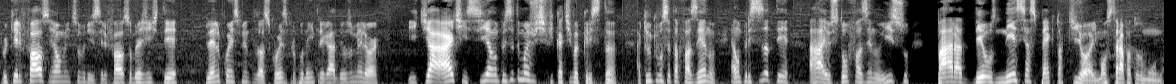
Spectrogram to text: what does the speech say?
porque ele fala realmente sobre isso. Ele fala sobre a gente ter pleno conhecimento das coisas para poder entregar a Deus o melhor. E que a arte em si, ela não precisa ter uma justificativa cristã. Aquilo que você tá fazendo, ela não precisa ter, ah, eu estou fazendo isso para Deus nesse aspecto aqui, ó, e mostrar para todo mundo.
